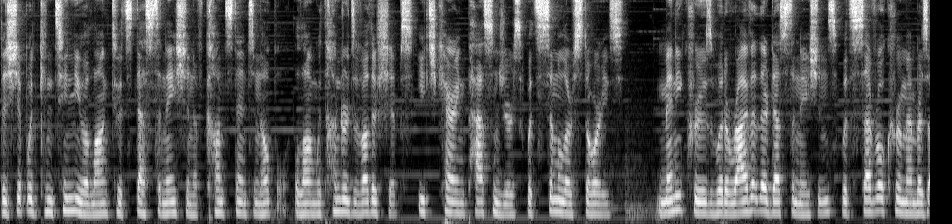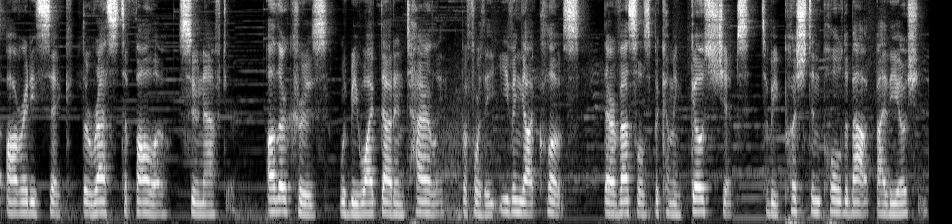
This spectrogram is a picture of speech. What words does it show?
The ship would continue along to its destination of Constantinople, along with hundreds of other ships, each carrying passengers with similar stories. Many crews would arrive at their destinations with several crew members already sick, the rest to follow soon after. Other crews would be wiped out entirely before they even got close, their vessels becoming ghost ships to be pushed and pulled about by the ocean.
